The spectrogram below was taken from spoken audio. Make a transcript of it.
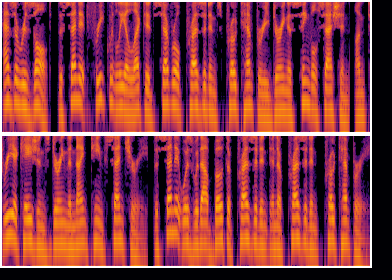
As a result, the Senate frequently elected several presidents pro tempore during a single session. On three occasions during the 19th century, the Senate was without both a president and a president pro tempore.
